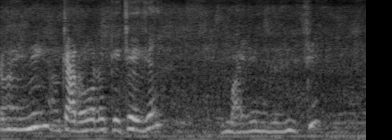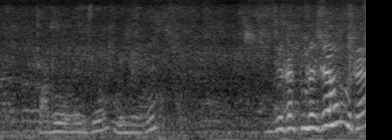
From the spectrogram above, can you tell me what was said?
নিয়ে নিই আমি চারো বাদর কেচে এই যে বাইরে মিলে দিচ্ছি চারো এই যে এই যে। যেটা তুলেছিলাম ওটা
